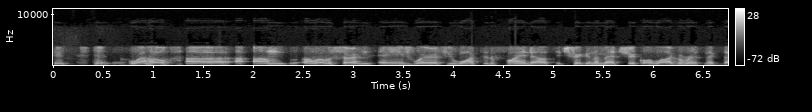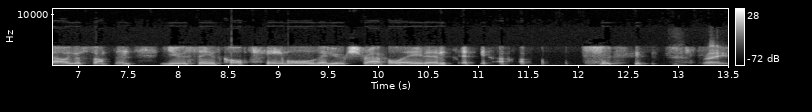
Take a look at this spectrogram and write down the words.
well, uh, I'm I'm of a certain age where if you wanted to find out the trigonometric or logarithmic value of something, use things called tables, and you extrapolate. And right.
